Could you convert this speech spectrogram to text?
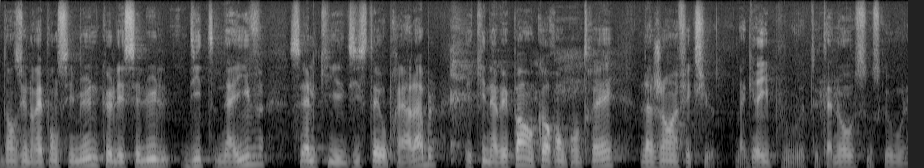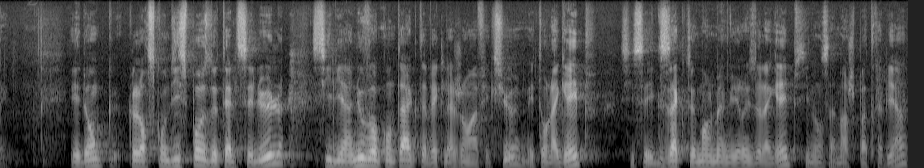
dans une réponse immune que les cellules dites naïves, celles qui existaient au préalable et qui n'avaient pas encore rencontré l'agent infectieux, la grippe ou le tétanos ou ce que vous voulez. Et donc, lorsqu'on dispose de telles cellules, s'il y a un nouveau contact avec l'agent infectieux, mettons la grippe, si c'est exactement le même virus de la grippe, sinon ça ne marche pas très bien,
